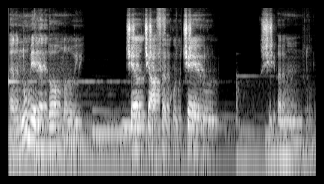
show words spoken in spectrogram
în numele Domnului, Cel ce a făcut cerul și pământul.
